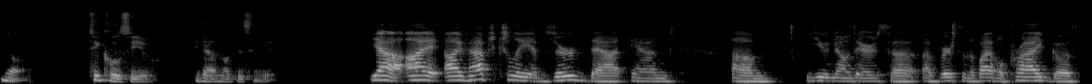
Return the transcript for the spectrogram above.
you know tickles you without noticing it Yeah, I I've actually observed that, and um, you know, there's a, a verse in the Bible: "Pride goeth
